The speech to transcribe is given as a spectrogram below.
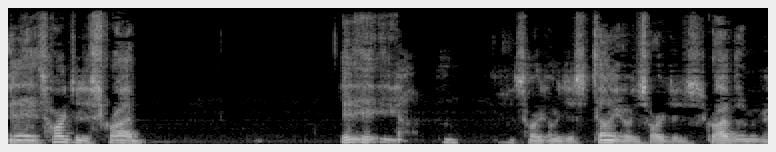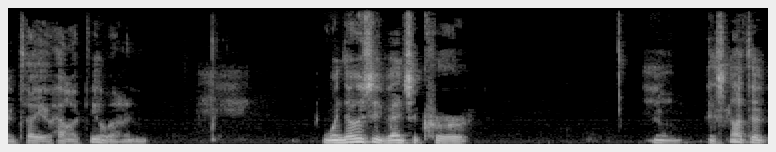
and it's hard to describe. It, it, it's hard. I'm just telling you, it's hard to describe them. I'm going to tell you how I feel about it. When those events occur, you know, it's not that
